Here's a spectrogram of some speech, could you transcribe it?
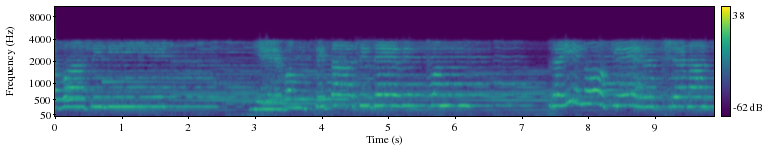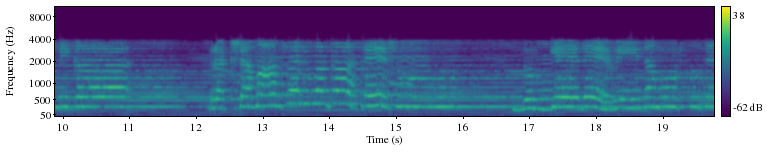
भूतलवासिनी एवम् स्थितासि देवि त्वम् त्रैलोक्ये रक्षणात्मिका रक्ष माम् सर्वगात्रेषु दुर्गे देवी नमोऽस्तु ते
